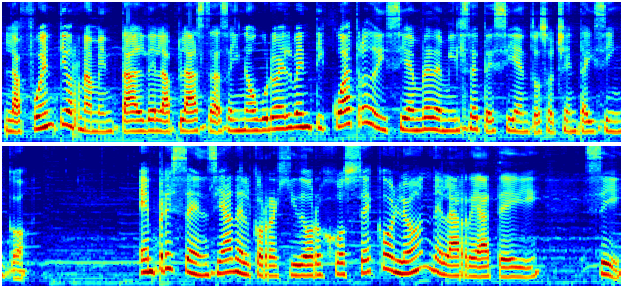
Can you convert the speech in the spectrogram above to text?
La fuente ornamental de la plaza se inauguró el 24 de diciembre de 1785, en presencia del corregidor José Colón de la Reategui, sí,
